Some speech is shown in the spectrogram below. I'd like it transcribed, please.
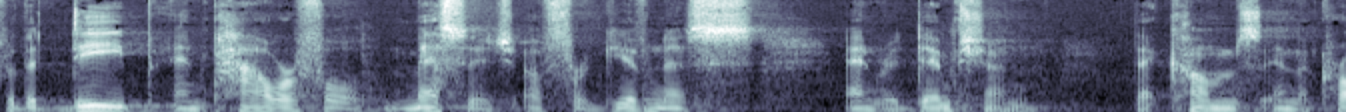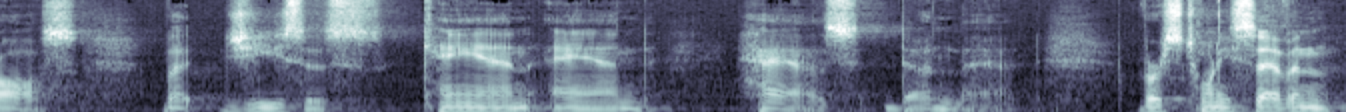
for the deep and powerful message of forgiveness and redemption that comes in the cross. But Jesus can and has done that. Verse 27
